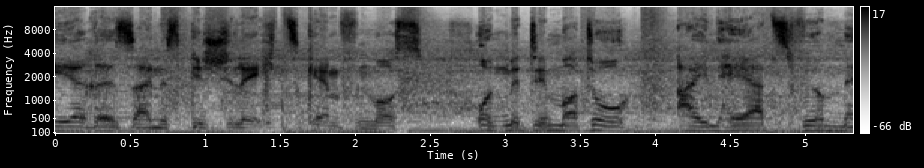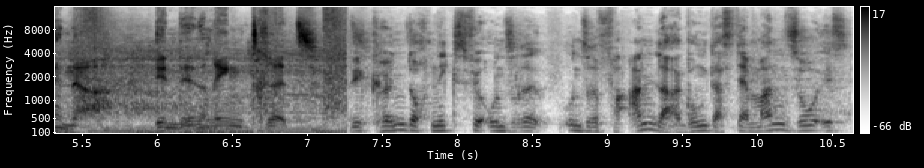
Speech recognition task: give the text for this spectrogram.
Ehre seines Geschlechts kämpfen muss und mit dem Motto ein Herz für Männer in den Ring tritt. Wir können doch nichts für unsere, unsere Veranlagung, dass der Mann so ist.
